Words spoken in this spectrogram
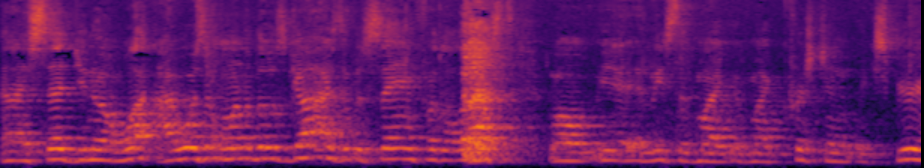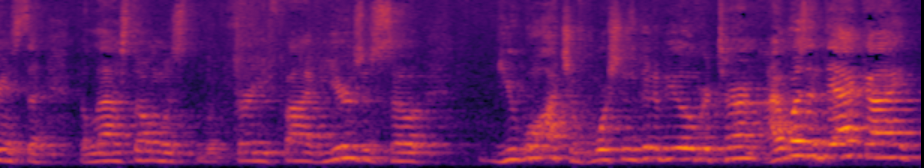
and I said, you know what? I wasn't one of those guys that was saying for the last well, yeah, at least of my, of my Christian experience, the, the last almost what, 35 years or so, you watch, abortion's going to be overturned. I wasn't that guy.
